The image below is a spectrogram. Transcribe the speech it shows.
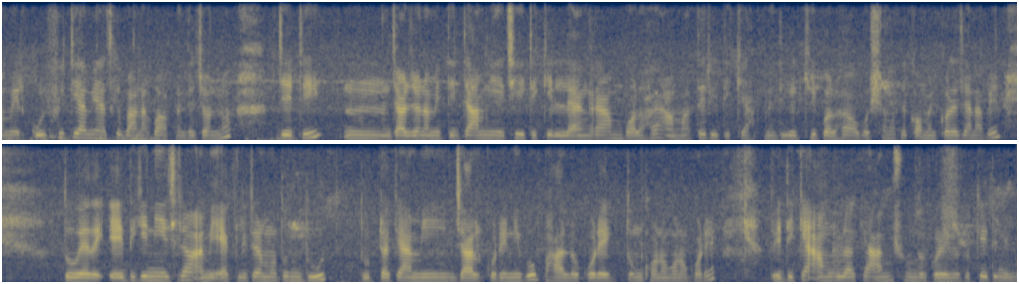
আমের কুলফিটি আমি আজকে বানাবো আপনাদের জন্য, যেটি যার জন্য আমি তিনটে আম নিয়েছি, এটিকে ল্যাংরা আম বলা হয়। আমাদের এদিকে আপনাদেরকে কী বলা হয় অবশ্যই আমাকে কমেন্ট করে জানাবেন। তো এদিকে নিয়েছিলাম আমি এক লিটার মতন দুধ। দুধটাকে আমি জাল করে নিব, ভালো করে একদম ঘন ঘন করে। তো এদিকে আমগুলোকে আমি সুন্দর করে এইভাবে কেটে নিব।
